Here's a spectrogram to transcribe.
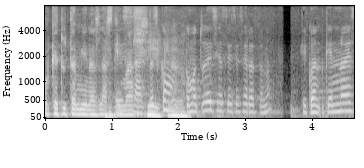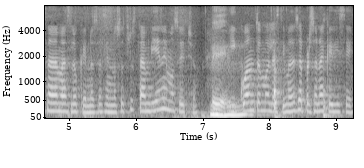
porque tú también has lastimado. Exacto. Sí, es como, claro. como tú decías desde hace rato, ¿no? Que, cuan- que no es nada más lo que nos hacen, nosotros también hemos hecho. Eh. Y cuánto hemos lastimado a esa persona que dice,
